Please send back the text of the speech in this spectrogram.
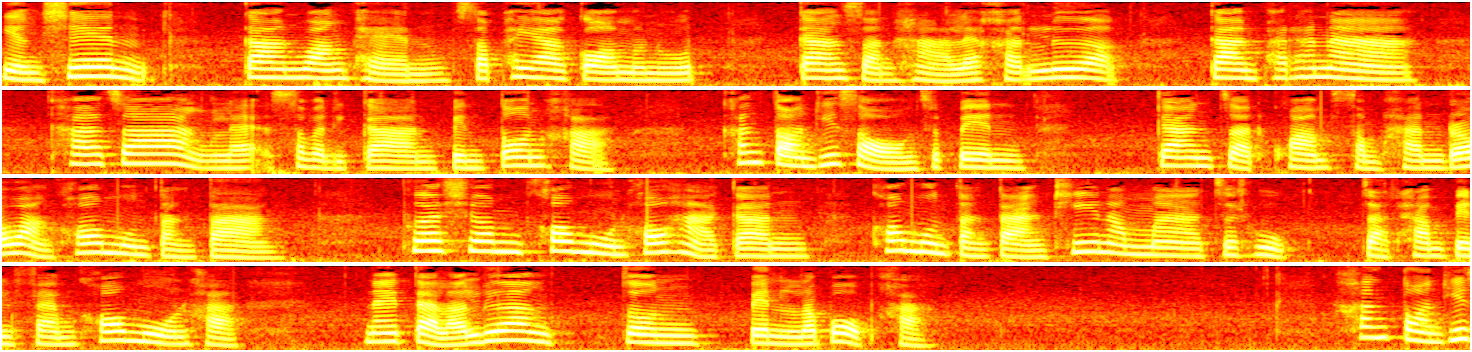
อย่างเช่น การวางแผนทรัพยากรมนุษย์ การสรรหาและคัดเลือก การพัฒนา ค่าจ้างและสวัสดิการเป็นต้นค่ะ ขั้นตอนที่ 2 จะเป็นการจัดความสัมพันธ์ระหว่างข้อมูลต่างๆ เพื่อเชื่อมข้อมูลเข้าหากัน ข้อมูลต่างๆ ที่นำมาจะถูกจัดทำเป็นแฟ้มข้อมูลค่ะ ในแต่ละเรื่องจน เป็นระบบค่ะ ขั้นตอนที่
